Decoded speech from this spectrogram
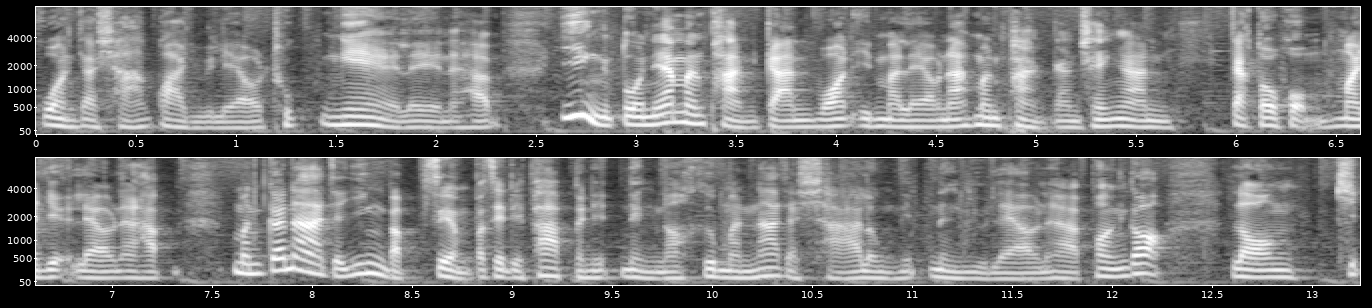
ควรจะช้ากว่าอยู่แล้วทุกแง่เลยนะครับยิ่งตัวเนี้ยมันผ่านการวอร์นอินมาแล้วนะมันผ่านการใช้งาน จากตัวผมมาเยอะแล้วนะครับ มันก็น่าจะยิ่งแบบเสื่อมประสิทธิภาพไปนิดนึงเนาะคือมันน่าจะช้าลงนิดนึงอยู่แล้วนะครับเพราะงั้นก็ลองคิด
